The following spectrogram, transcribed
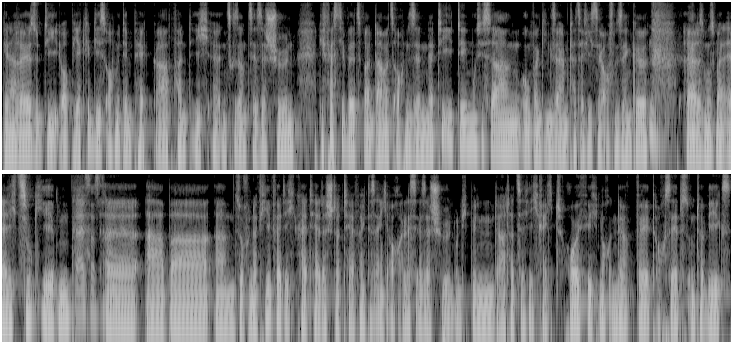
generell so die Objekte, die es auch mit dem Pack gab, fand ich äh, insgesamt sehr, sehr schön. Die Festivals waren damals auch eine sehr nette Idee, muss ich sagen. Irgendwann ging es einem tatsächlich sehr auf den Senkel. äh, das muss man ehrlich zugeben. Da ist was dran. Äh, aber ähm, so von der Vielfältigkeit her, der Stadt her, fand ich das eigentlich auch alles sehr, sehr schön. Und ich bin da tatsächlich recht häufig noch in der Welt auch selbst unterwegs.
